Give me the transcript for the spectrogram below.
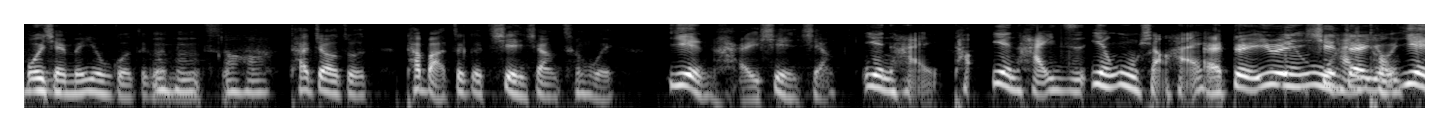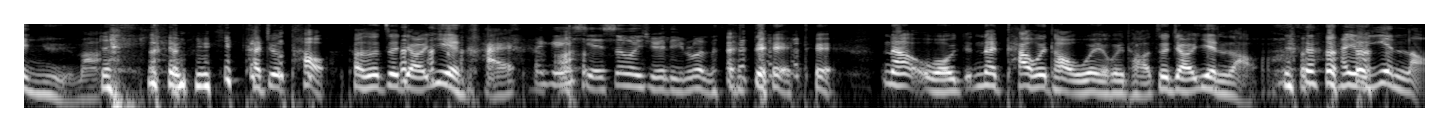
我以前没用过这个名词，它叫做他把这个现象称为。厌孩现象，厌孩讨厌孩子，厌恶小孩。哎，对，因为现在有厌女嘛，对，厌女，他就套，他说这叫厌孩，他可以写社会学理论了。对对，那我那他会套，我也会套，这叫厌老，还有厌老，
